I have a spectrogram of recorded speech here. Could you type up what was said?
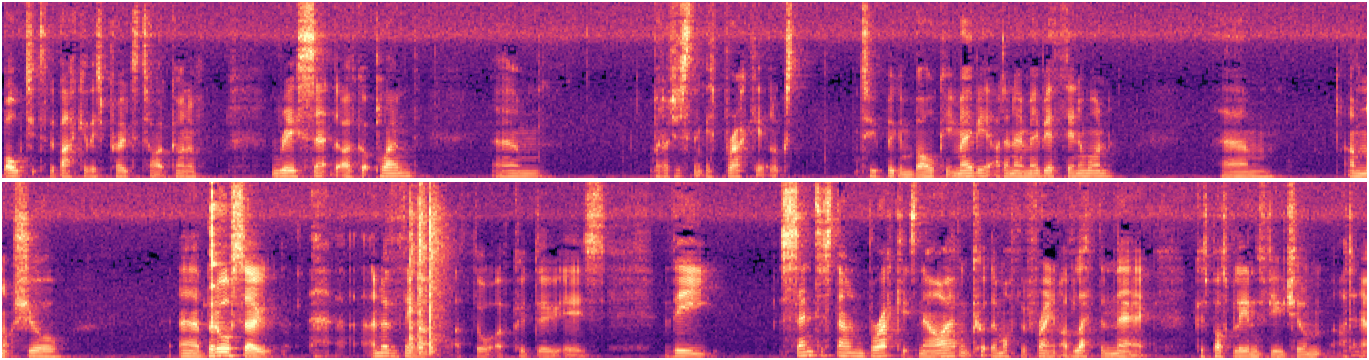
bolt it to the back of this prototype kind of rear set that I've got planned. Um, but I just think this bracket looks too big and bulky. Maybe I don't know. Maybe a thinner one. Um, I'm not sure. Uh, but also, another thing I, I thought I could do is the centre stand brackets. Now I haven't cut them off the frame. I've left them there because possibly in the future, um, I don't know.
